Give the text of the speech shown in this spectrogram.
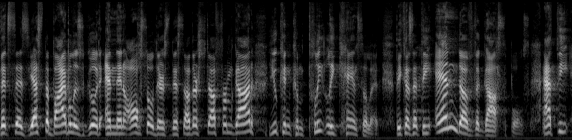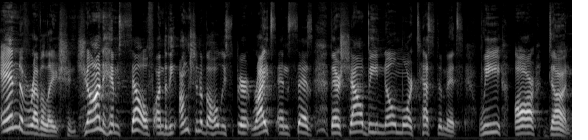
that says, yes, the Bible is good, and then also there's this other stuff from God, you can completely cancel it. Because at the end of the Gospels, at the end of Revelation, John himself, under the unction of the Holy Spirit, writes and says, There shall be no more testaments. We are done.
